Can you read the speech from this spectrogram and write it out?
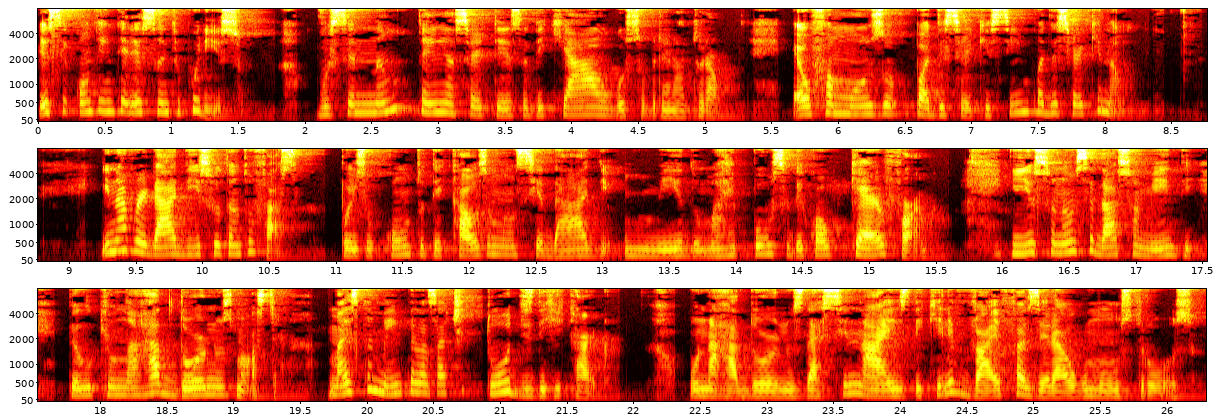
Esse conto é interessante por isso. Você não tem a certeza de que há algo sobrenatural. É o famoso pode ser que sim, pode ser que não. E na verdade, isso tanto faz pois o conto te causa uma ansiedade, um medo, uma repulsa de qualquer forma. E isso não se dá somente pelo que o narrador nos mostra, mas também pelas atitudes de Ricardo. O narrador nos dá sinais de que ele vai fazer algo monstruoso.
